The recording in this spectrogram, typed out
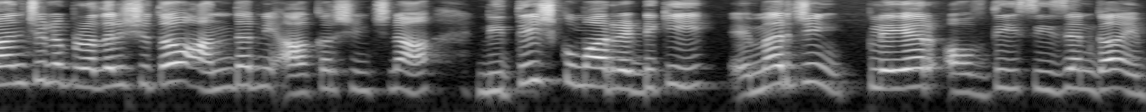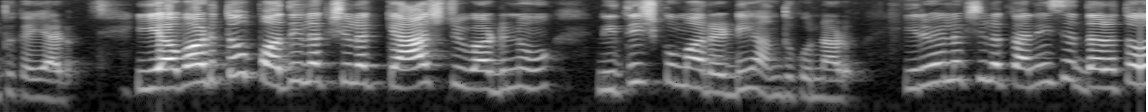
సంచలన ప్రదర్శనతో అందరినీ ఆకర్షించిన నితీష్ కుమార్ రెడ్డికి ఎమర్జింగ్ ప్లేయర్ ఆఫ్ ది సీజన్గా ఎంపికయ్యాడు. ఈ అవార్డుతో పది లక్షల క్యాష్ రివార్డును నితీష్ కుమార్ రెడ్డి అందుకున్నాడు. ఇరవై లక్షల కనీస ధరతో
